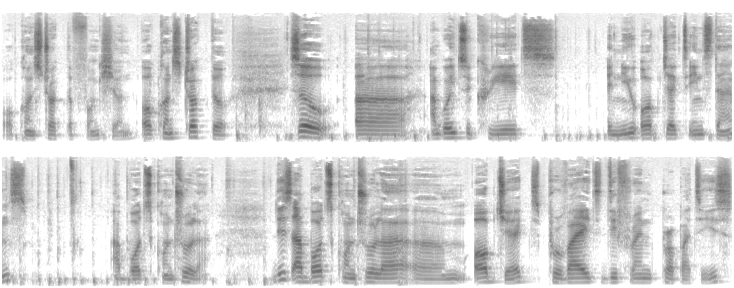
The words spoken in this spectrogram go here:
or constructor function or constructor. So uh, I'm going to create a new object instance abort controller. This abort controller um, object provides different properties,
